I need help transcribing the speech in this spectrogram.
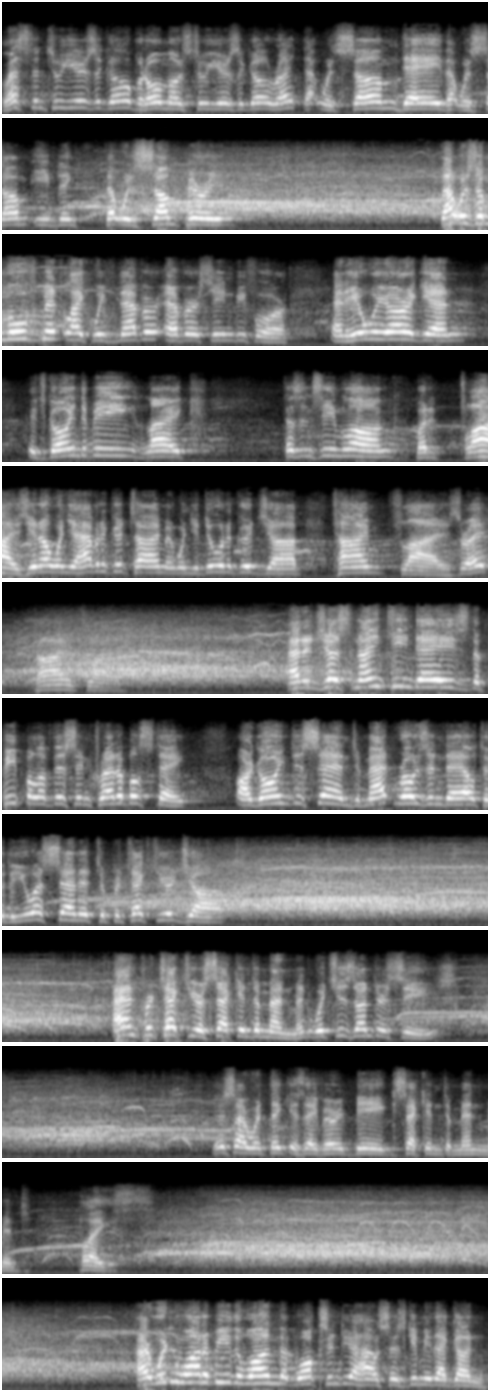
less than two years ago, but almost two years ago, right? That was some day, that was some evening, that was some period. That was a movement like we've never, ever seen before. And here we are again. It's going to be like, doesn't seem long, but it flies. You know, when you're having a good time and when you're doing a good job, time flies, right? Time flies. And in just 19 days, the people of this incredible state are going to send Matt Rosendale to the U.S. Senate to protect your job and protect your Second Amendment, which is under siege. This, I would think, is a very big Second Amendment place. I wouldn't want to be the one that walks into your house and says, Give me that gun.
